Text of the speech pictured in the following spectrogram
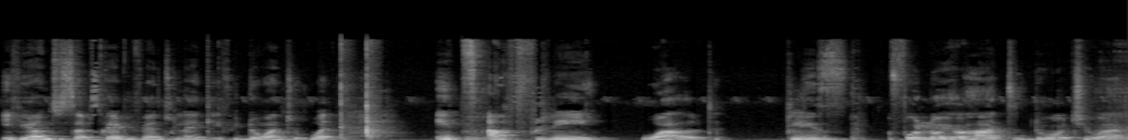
If you want to subscribe, if you want to like, if you don't want to, what? It's a free world. Please follow your heart, do what you want.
